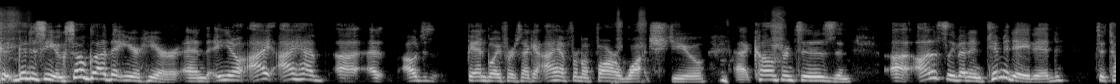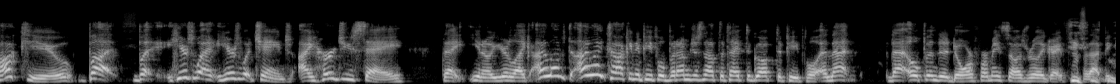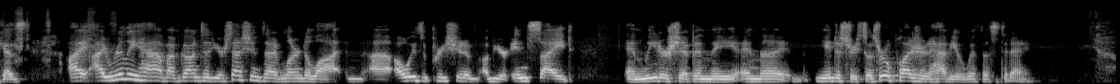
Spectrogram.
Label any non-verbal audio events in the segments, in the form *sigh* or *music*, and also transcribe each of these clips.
Good, good to see you. So glad that you're here. And you know, I I have uh, I'll just fanboy for a second. I have from afar watched you at conferences and uh, honestly been intimidated to talk to you. But but here's what here's what changed. I heard you say that you know you're like I love I like talking to people, but I'm just not the type to go up to people, and that that opened a door for me. So I was really grateful for that *laughs* because I, I really have. I've gone to your sessions. I've learned a lot, and uh, always appreciative of your insight and leadership in the in the, the industry. So it's a real pleasure to have you with us today.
